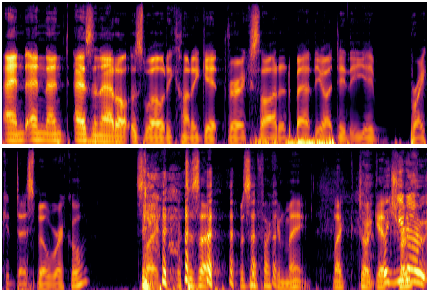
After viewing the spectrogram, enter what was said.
And, and and as an adult as well, to kind of get very excited about the idea that you break a decibel record. It's like, what does that? What does that fucking mean? Like, do I get? But a you trophy? know-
